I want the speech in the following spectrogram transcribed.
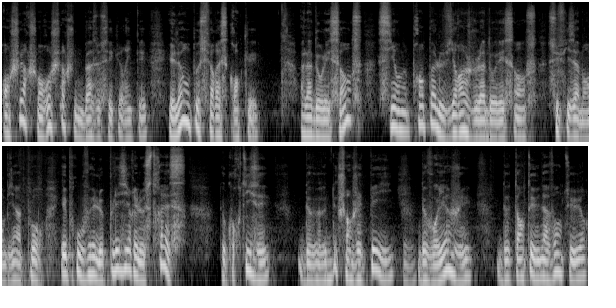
on cherche, on recherche une base de sécurité. Et là, on peut se faire escroquer. À l'adolescence, si on ne prend pas le virage de l'adolescence suffisamment bien pour éprouver le plaisir et le stress de courtiser, de, changer de pays, mmh. de voyager, de tenter une aventure.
